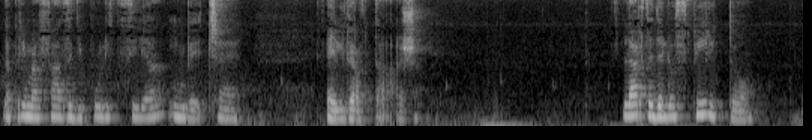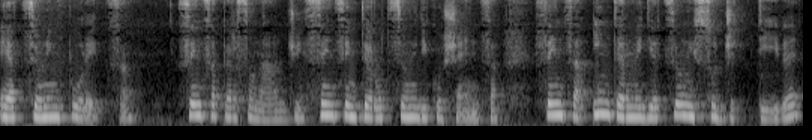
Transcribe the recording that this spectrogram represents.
La prima fase di pulizia invece è il grattage. L'arte dello spirito è azione in purezza, senza personaggi, senza interruzioni di coscienza, senza intermediazioni soggettive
